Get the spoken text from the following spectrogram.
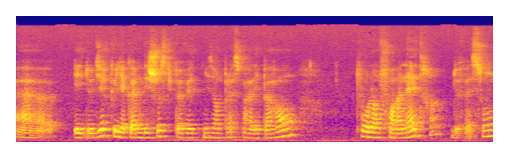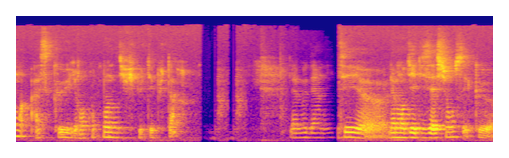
Euh, et de dire qu'il y a quand même des choses qui peuvent être mises en place par les parents pour l'enfant à naître, de façon à ce qu'il rencontre moins de difficultés plus tard. La modernité, euh, la mondialisation, c'est que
